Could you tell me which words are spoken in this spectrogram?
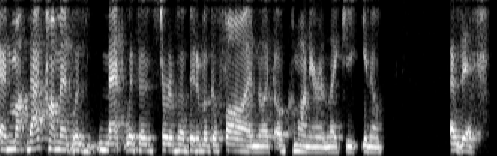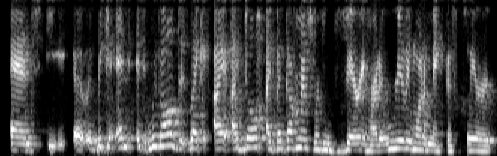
and my, that comment was met with a sort of a bit of a guffaw and like, oh come on, Aaron, like you, you know, as if. And uh, and with all like I I don't I, the government's working very hard. I really want to make this clear.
